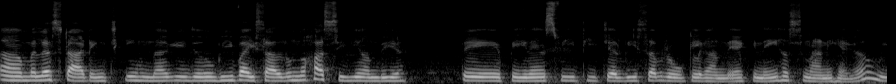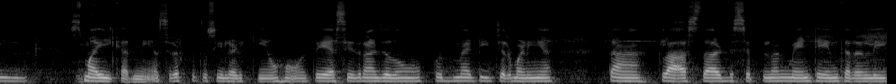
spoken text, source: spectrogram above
ਮਤਲਬ ਸਟਾਰਟਿੰਗ 'ਚ ਕੀ ਹੁੰਦਾ ਕਿ ਜਦੋਂ ਵੀਹ ਬਾਈ ਸਾਲ ਦਾ ਹੁੰਦਾ, ਹਾਸੀ ਵੀ ਆਉਂਦੀ ਹੈ ਅਤੇ ਪੇਰੈਂਟਸ ਵੀ ਟੀਚਰ ਵੀ ਸਭ ਰੋਕ ਲਗਾਉਂਦੇ ਆ ਕਿ ਨਹੀਂ ਹੱਸਣਾ ਨਹੀਂ ਹੈਗਾ, ਵੀ ਸਮਾਈਲ ਕਰਨੀ ਆ ਸਿਰਫ ਤੁਸੀਂ ਲੜਕੀਆਂ ਹੋ ਅਤੇ ਇਸੇ ਤਰ੍ਹਾਂ ਜਦੋਂ ਖੁਦ ਮੈਂ ਟੀਚਰ ਬਣੀ ਆ ਤਾਂ ਕਲਾਸ ਦਾ ਡਿਸਪਲਿਨ ਮੇਨਟੇਨ ਕਰਨ ਲਈ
